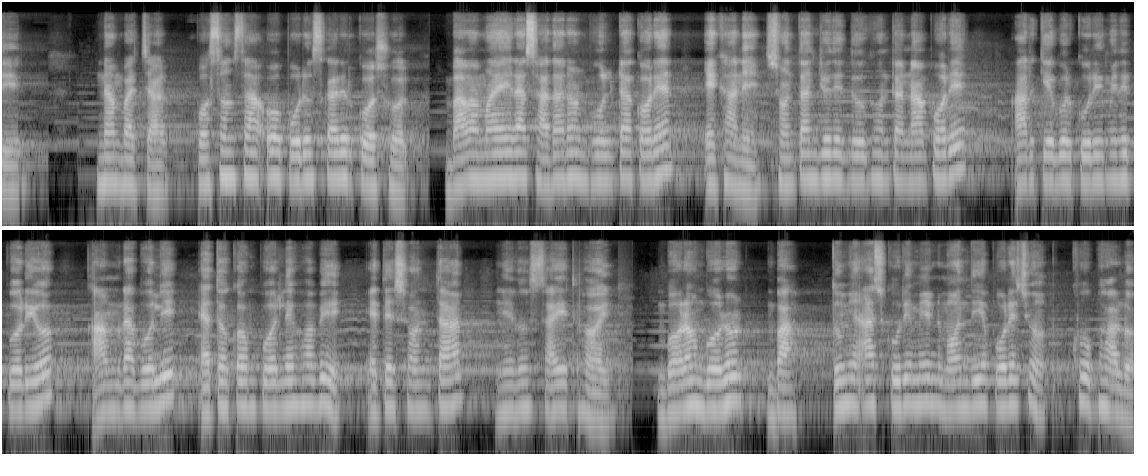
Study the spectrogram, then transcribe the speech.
দিন নাম্বার চার, প্রশংসা ও পুরস্কারের কৌশল। বাবা মায়েরা সাধারণ ভুলটা করেন এখানে। সন্তান যদি দু ঘণ্টা না পড়ে আর কেবল কুড়ি মিনিট পড়েও আমরা বলি, এত কম পড়লে হবে, এতে সন্তান নিরুৎসাহিত হয়। বরং বলুন, বাহ, তুমি আজ কুড়ি মিনিট মন দিয়ে পড়েছ, খুব ভালো।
